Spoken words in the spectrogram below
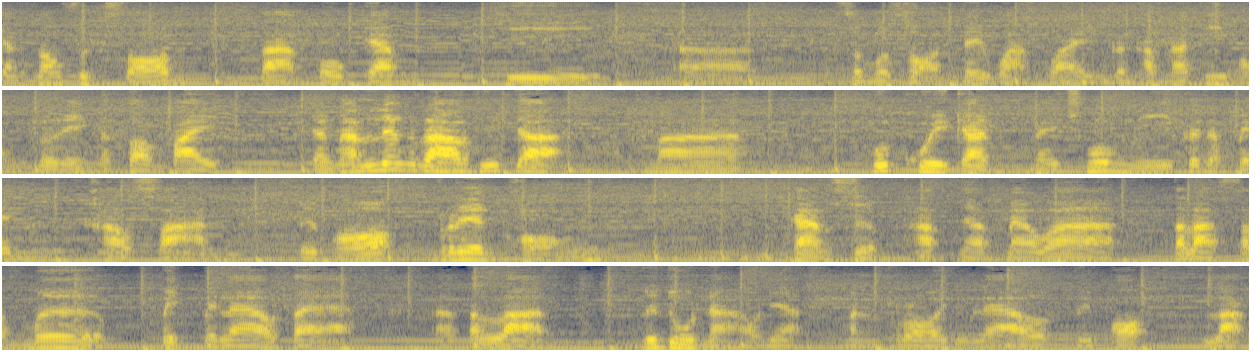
ยังต้องฝึกซ้อมตามโปรแกรมที่ สโมสรได้วางไว้ก็ทำหน้าที่ของตัวเองกันต่อไป ดังนั้นเรื่องราวที่จะมาพูดคุยกันในช่วงนี้ก็จะเป็นข่าวสาร โดยเฉพาะเรื่องของการเสริมทัพนะครับแม้ว่าตลาดซัมเมอร์ปิดไปแล้ว แต่ตลาดฤดูหนาวเนี่ยมันรออยู่แล้ว โดยเฉพาะหลัง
